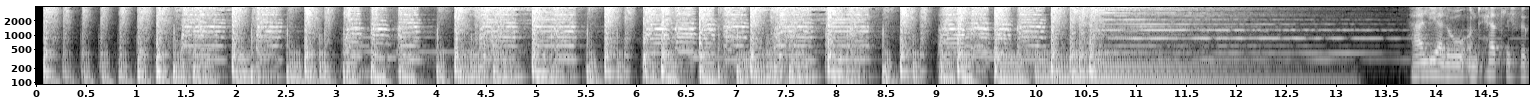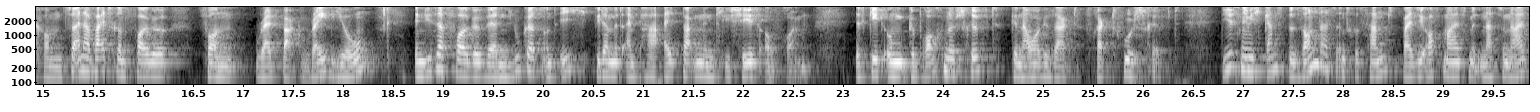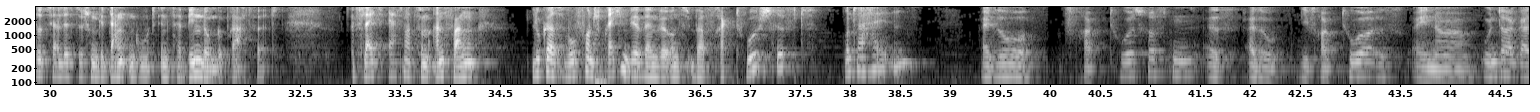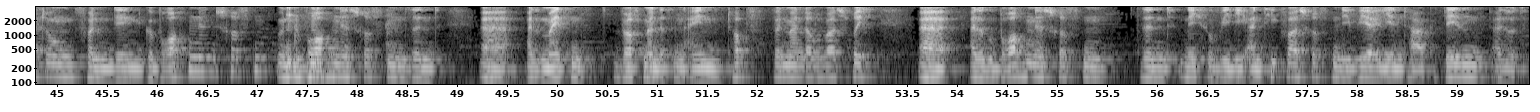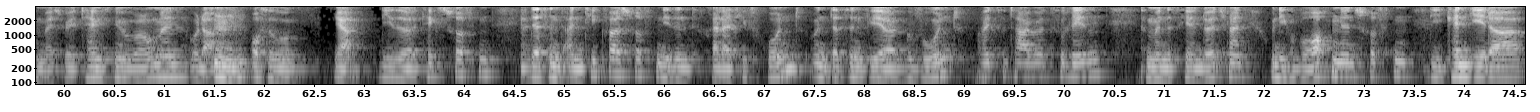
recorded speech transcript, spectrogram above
Hallo und herzlich willkommen zu einer weiteren Folge von Redbug Radio. In dieser Folge werden Lukas und ich wieder mit ein paar altbackenen Klischees aufräumen. Es geht um gebrochene Schrift, genauer gesagt Frakturschrift. Die ist nämlich ganz besonders interessant, weil sie oftmals mit nationalsozialistischem Gedankengut in Verbindung gebracht wird. Vielleicht erstmal zum Anfang. Lukas, wovon sprechen wir, wenn wir uns über Frakturschrift unterhalten? Also Frakturschriften ist, also die Fraktur ist eine Untergattung von den gebrochenen Schriften und mhm. gebrochene Schriften sind, äh, also meistens wirft man das in einen Topf, wenn man darüber spricht. Äh, also gebrochene Schriften sind nicht so wie die Antiqua-Schriften, die wir jeden Tag lesen, also zum Beispiel Times New Roman oder mhm. auch so ja, diese Textschriften. Das sind Antiqua-Schriften, die sind relativ rund und das sind wir gewohnt heutzutage zu lesen, zumindest hier in Deutschland. Und die gebrochenen Schriften, die kennt jeder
